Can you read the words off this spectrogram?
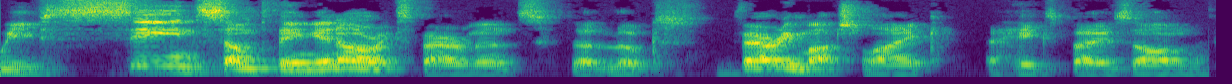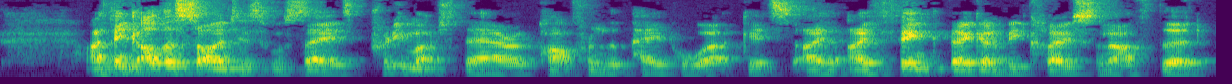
we've seen something in our experiments that looks very much like a Higgs boson. I think other scientists will say it's pretty much there apart from the paperwork. It's, I, I think they're going to be close enough that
